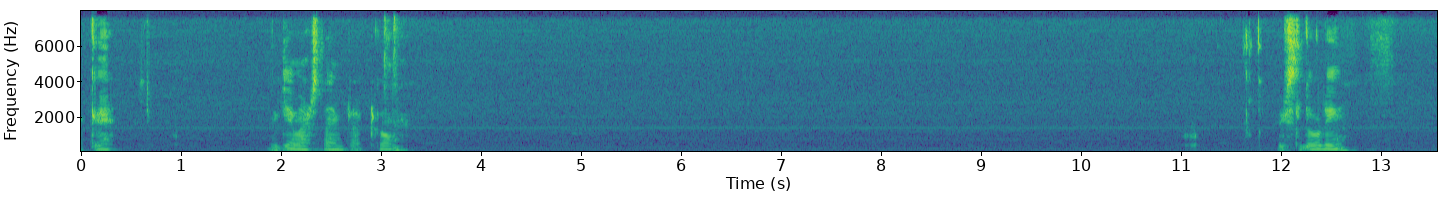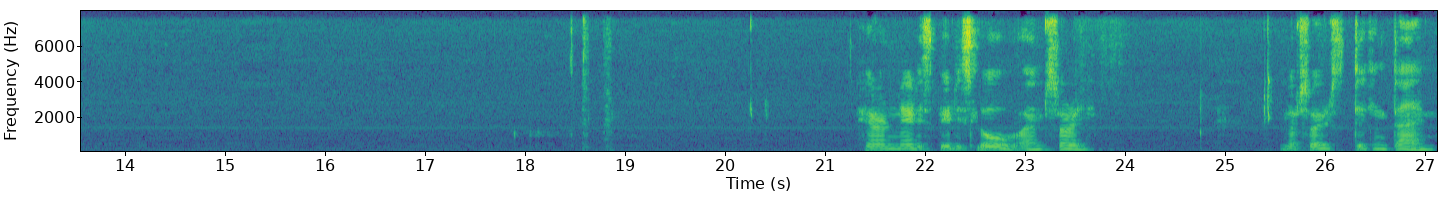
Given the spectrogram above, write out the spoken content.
Okay. Gamersnab.com it's loading. Here net speed is slow I'm sorry. That's why it's taking time.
